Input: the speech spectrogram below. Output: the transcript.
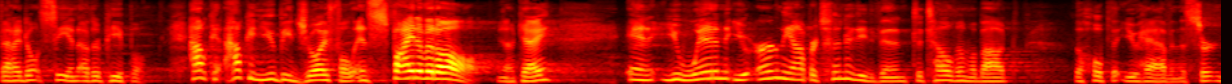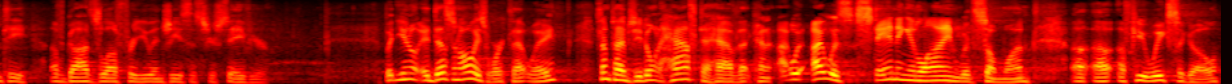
that I don't see in other people? How can, how can you be joyful in spite of it all? Okay? And you win, you earn the opportunity then to tell them about the hope that you have and the certainty of God's love for you in Jesus, your Savior. But you know, it doesn't always work that way. Sometimes you don't have to have that kind of. I, w- I was standing in line with someone uh, a, a, few weeks ago,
